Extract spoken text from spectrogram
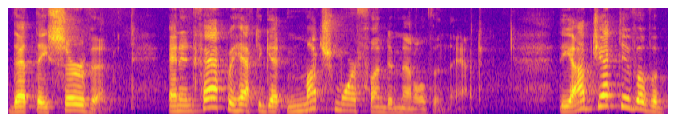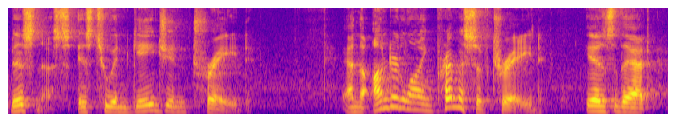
that they serve in. And in fact, we have to get much more fundamental than that. The objective of a business is to engage in trade. And the underlying premise of trade is that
